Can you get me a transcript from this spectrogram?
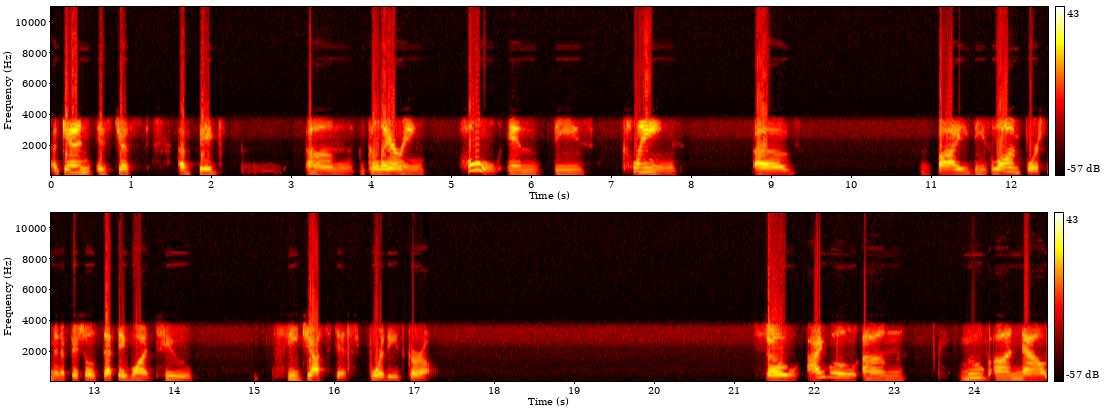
again, is just a big um, glaring hole in these claims of by these law enforcement officials that they want to see justice for these girls. So I will um, move on now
